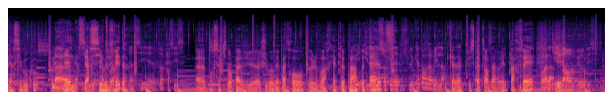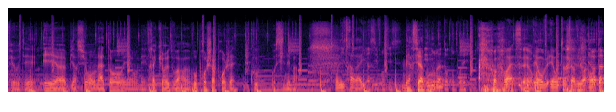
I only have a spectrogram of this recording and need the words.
Merci beaucoup, Bah, Olivier. merci merci à toi. Wilfried. Merci à toi, Francis. Euh, pour ceux qui n'ont pas vu euh, Je me mets pas trop, on peut le voir quelque part Oui, il arrive peut-être. sur Canal le 14 avril là. Canal Plus 14 avril, parfait. Voilà. Et il est en VOD sinon. VOD. Et euh, bien sûr, on attend et on est très curieux de voir euh, vos prochains projets, du coup, au cinéma. On y travaille. Merci Francis. Merci à Et nous vous. on attend ton premier film. aussi. Ouais. Et on, et on t'interviewera. On va pas-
